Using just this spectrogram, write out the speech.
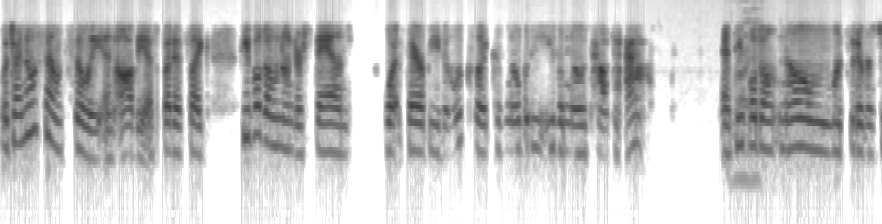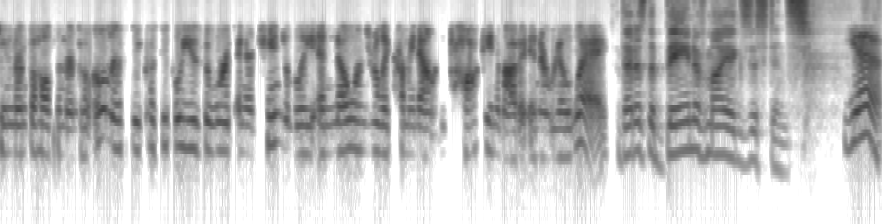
which i know sounds silly and obvious but it's like people don't understand what therapy even looks like because nobody even knows how to ask. And people Right. don't know what's the difference between mental health and mental illness because people use the words interchangeably and no one's really coming out and talking about it in a real way. That is the bane of my existence. Yes.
